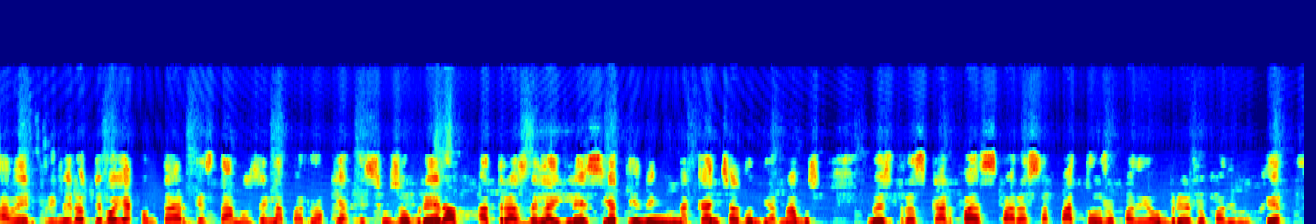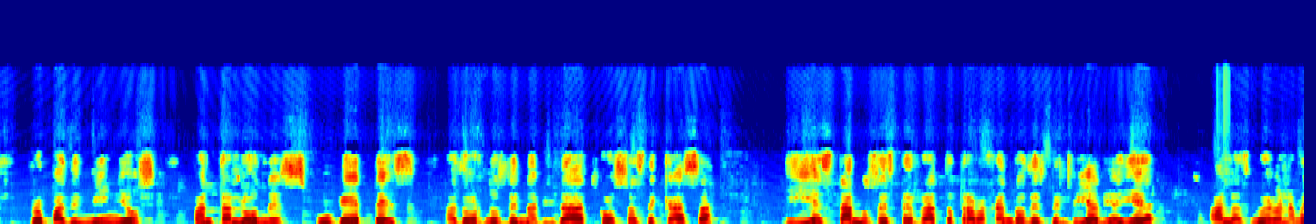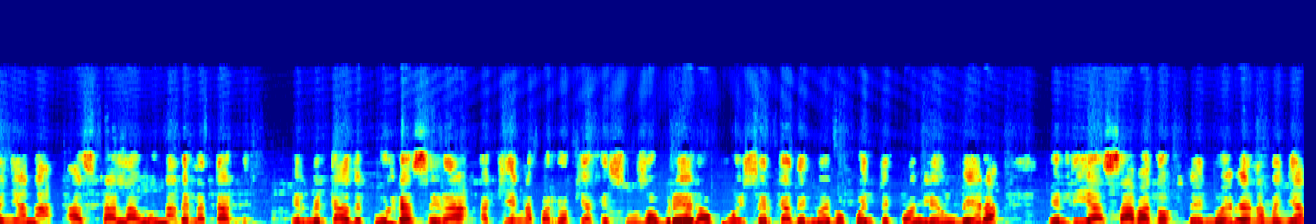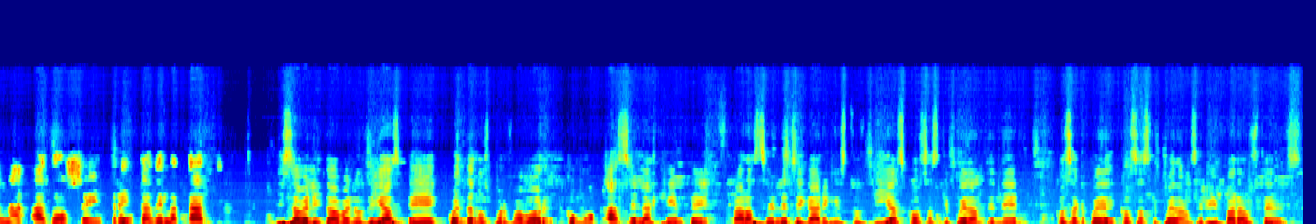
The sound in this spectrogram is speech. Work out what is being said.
A ver, primero te voy a contar que estamos en la parroquia Jesús Obrero, atrás de la iglesia tienen una cancha donde armamos nuestras carpas para zapatos, ropa de hombre, ropa de mujer, ropa de niños, pantalones, juguetes, adornos de Navidad, cosas de casa y estamos este rato trabajando desde el día de ayer a las 9 de la mañana hasta la 1 de la tarde. El mercado de pulgas será aquí en la parroquia Jesús Obrero, muy cerca del nuevo puente Juan León Mera, el día sábado de 9 de la mañana a 12 y 30 de la tarde. Isabelita, buenos días. Eh, cuéntanos, por favor, ¿cómo hace la gente para hacerles llegar en estos días cosas que puedan tener, cosas que, puede- cosas que puedan servir para ustedes?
